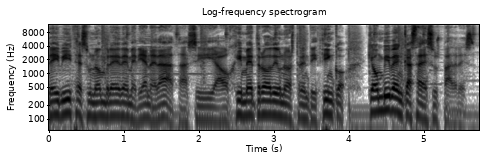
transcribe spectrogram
David es un hombre de mediana edad, así a ojímetro de unos 35, que aún vive en casa de sus padres.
